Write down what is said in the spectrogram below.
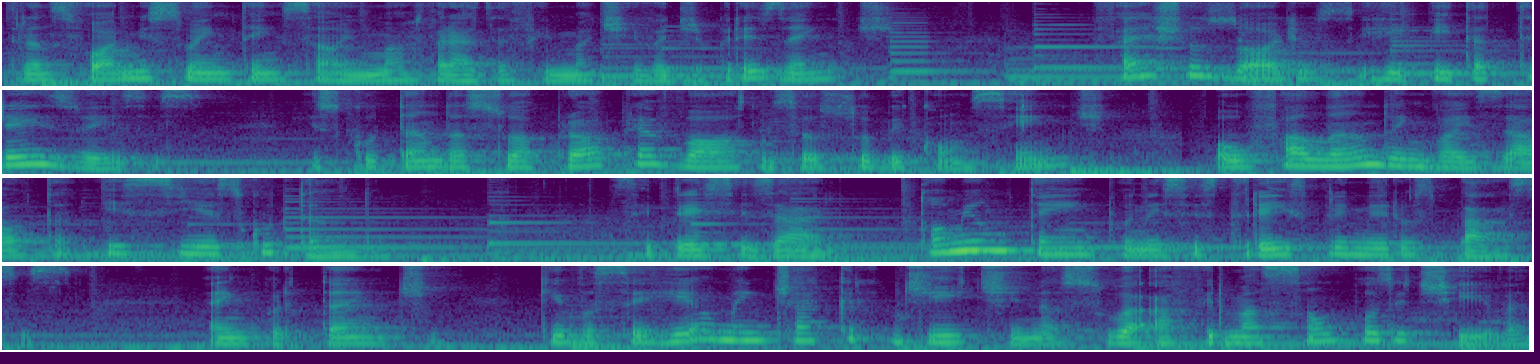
transforme sua intenção em uma frase afirmativa de presente, feche os olhos e repita três vezes, escutando a sua própria voz no seu subconsciente ou falando em voz alta e se escutando. Se precisar, tome um tempo nesses três primeiros passos. É importante que você realmente acredite na sua afirmação positiva.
